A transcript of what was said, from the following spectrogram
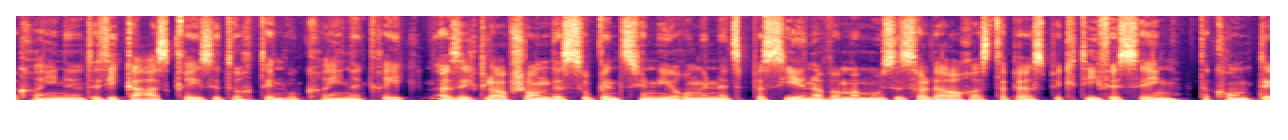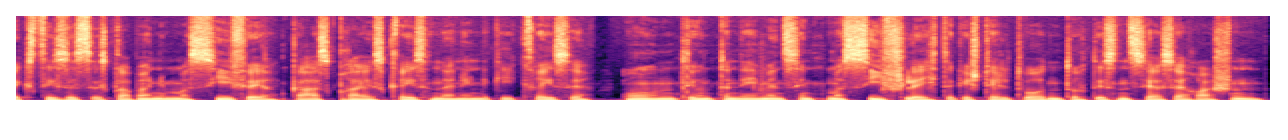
Ukraine oder die Gaskrise durch den Ukraine-Krieg. Also ich glaube schon, dass Subventionierungen jetzt passieren, aber man muss es halt auch aus der Perspektive sehen. Der Kontext ist es, es gab eine massive Gaspreiskrise und eine Energiekrise und die Unternehmen sind massiv schlechter gestellt worden durch diesen sehr, sehr raschen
